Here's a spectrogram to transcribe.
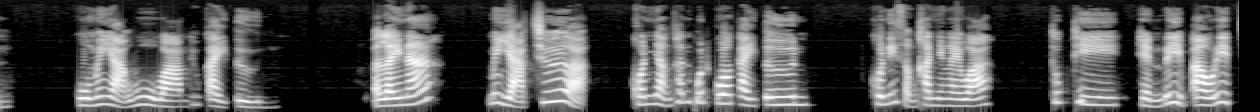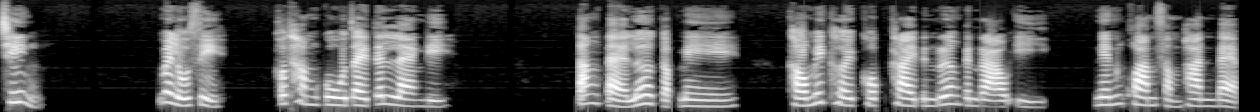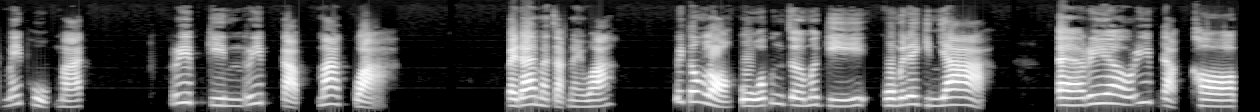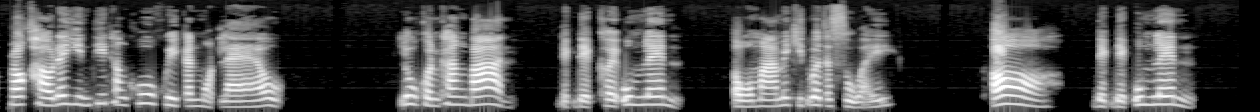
กูไม่อยากวู่วามเดี๋ยวไก่ตื่น อะไรนะ ไม่อยากเชื่อ คนอย่างท่านพุทธกลัวไก่ตื่น คนนี้สำคัญยังไงวะ ทุกทีเห็นรีบเอารีบชิ่ง ไม่รู้สิ เขาทำกูใจเต้นแรงดี ตั้งแต่เลิกกับเมย์เขาไม่เคยคบใครเป็นเรื่องเป็นราวอีก เน้นความสัมพันธ์แบบไม่ผูกมัด รีบกินรีบกลับมากกว่า ไปได้มาจากไหนวะ ไม่ต้องหลอกกูว่าเพิ่งเจอเมื่อกี้ กูไม่ได้กินหญ้า แอเรียลรีบดักคอ เพราะเขาได้ยินที่ทั้งคู่คุยกันหมดแล้ว ลูกคนข้างบ้าน เด็กๆเคยอุ้มเล่น โตมาไม่คิดว่าจะสวย อ้อ เด็กๆอุ้มเล่น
